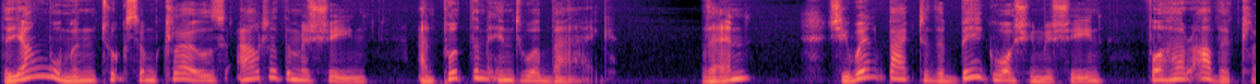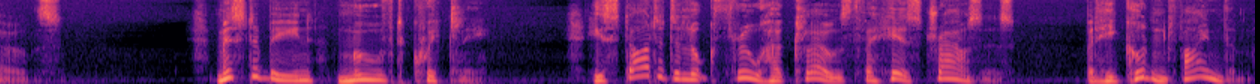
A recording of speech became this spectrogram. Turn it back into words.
The young woman took some clothes out of the machine and put them into a bag. Then she went back to the big washing machine for her other clothes. Mr. Bean moved quickly. He started to look through her clothes for his trousers, but he couldn't find them.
